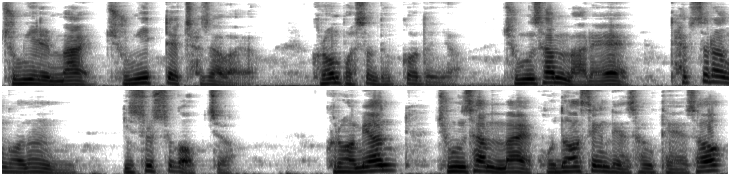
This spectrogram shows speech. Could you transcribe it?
중1 말, 중2 때 찾아와요. 그럼 벌써 늦거든요. 중3 말에 탭스란 거는 있을 수가 없죠. 그러면 중3 말 고등학생 된 상태에서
